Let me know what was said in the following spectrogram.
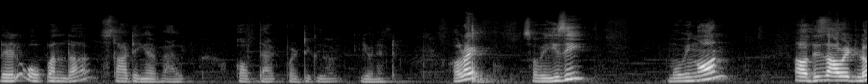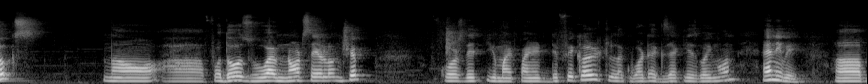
they will open the starting air valve of that particular unit. All right? So easy. Moving on. Oh this is how it looks. Now uh, for those who have not sailed on ship of course that you might find it difficult like what exactly is going on. Anyway uh,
